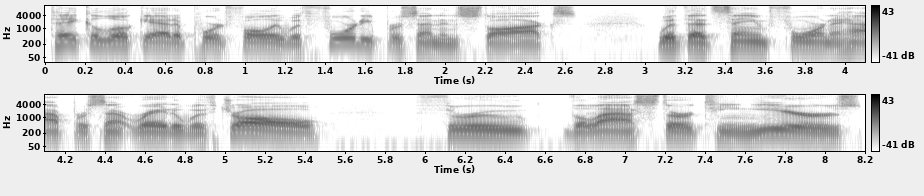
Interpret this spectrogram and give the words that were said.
take a look at a portfolio with 40% in stocks with that same four and a half percent rate of withdrawal through the last 13 years,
